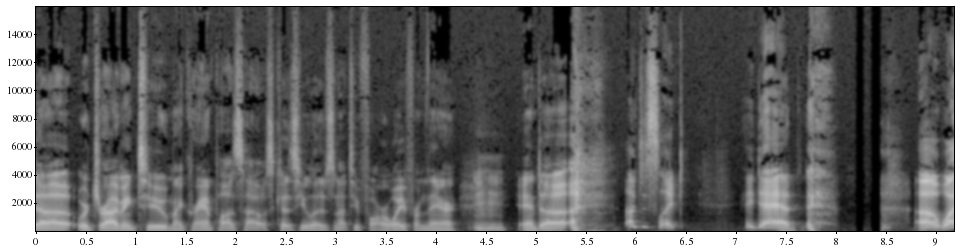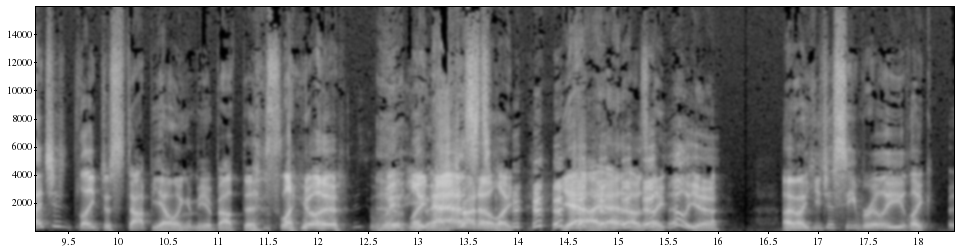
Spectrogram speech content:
uh, we're driving to my grandpa's house because he lives not too far away from there. hmm And uh, I'm just like, hey, dad, uh, why'd you like just stop yelling at me about this? like, uh, Wait, like you not asked? trying to like, yeah, I, I was like, hell yeah. I'm like, you just seem really like uh,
